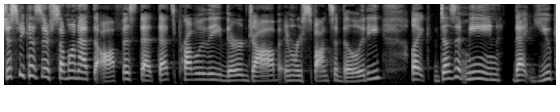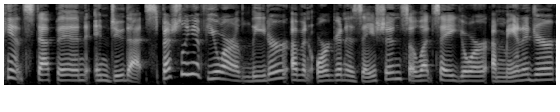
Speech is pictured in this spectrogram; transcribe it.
just because there's someone at the office that that's probably their job and responsibility, like, doesn't mean that you can't step in and do that, especially if you are a leader of an organization. So, let's say you're a manager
